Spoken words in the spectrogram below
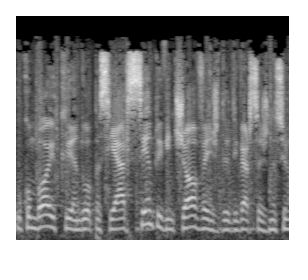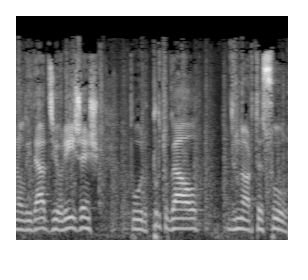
o comboio que andou a passear 120 jovens de diversas nacionalidades e origens por Portugal, de norte a sul.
